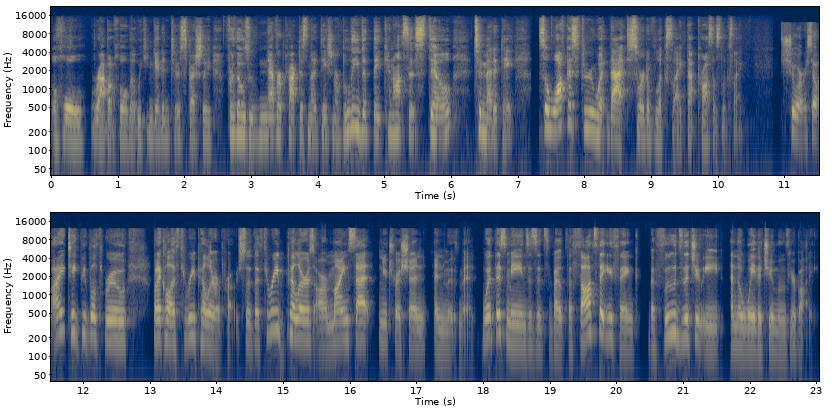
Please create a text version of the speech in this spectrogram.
a whole rabbit hole that we can get into, especially for those who've never practiced meditation or believe that they cannot sit still to meditate. So walk us through what that sort of looks like, that process looks like. Sure. So I take people through what I call a three pillar approach. So the three pillars are mindset, nutrition, and movement. What this means is it's about the thoughts that you think, the foods that you eat, and the way that you move your body.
